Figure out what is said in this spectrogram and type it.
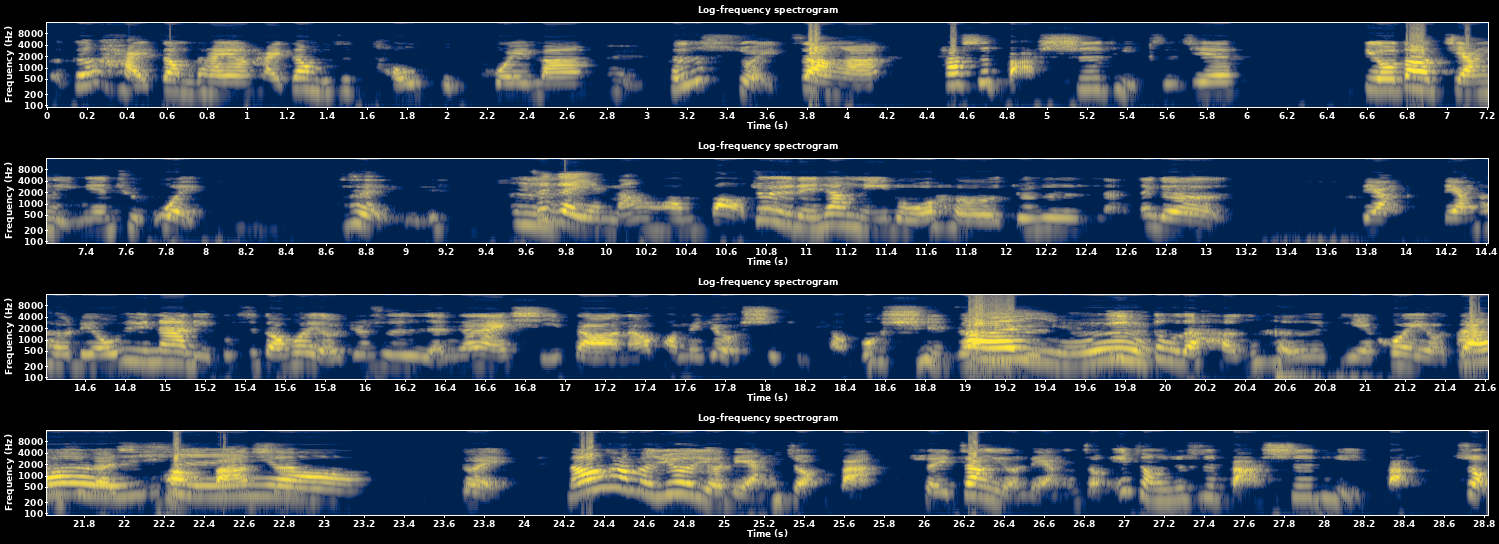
的，跟海葬不太一样。海葬不是投骨灰吗？嗯。可是水葬啊，它是把尸体直接丢到江里面去喂鱼。对，嗯这个也蛮环保的。就有点像尼罗河，就是那个两两河流域那里不是都会有，就是人在那里洗澡啊，然后旁边就有尸体飘过去这样子。哎，印度的恒河也会有这样子的情况发生。哦对，然后他们又有两种吧，水葬有两种，一种就是把尸体绑重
